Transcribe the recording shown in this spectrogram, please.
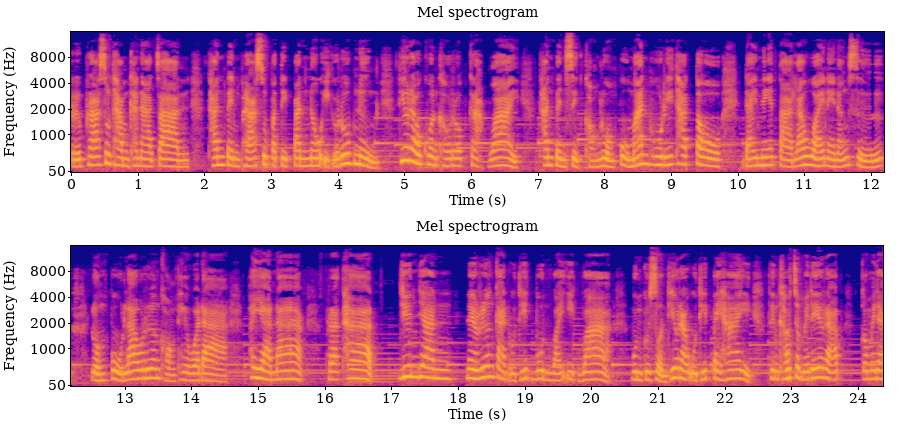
หรือพระสุธรรมคณาจารย์ ท่านเป็นพระสุปฏิปันโนอีกรูปหนึ่ง ที่เราควรเคารพกราบไหว้ ท่านเป็นสิทธิ์ของหลวงปู่มั่นภูริทัตโต ได้เมตตาเล่าไว้ในหนังสือ หลวงปู่เล่าเรื่องของเทวดา พญานาค พระธาตุ ยืนยันในเรื่องการอุทิศบุญไว้อีกว่า บุญกุศลที่เราอุทิศไปให้ ถึงเขาจะไม่ได้รับก็ไม่ได้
